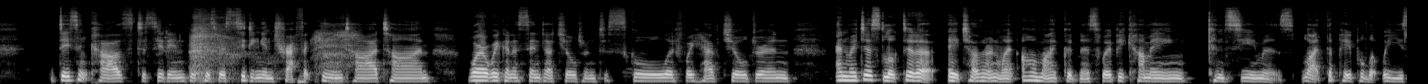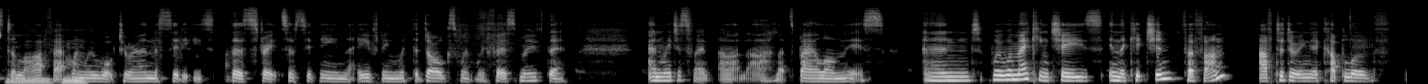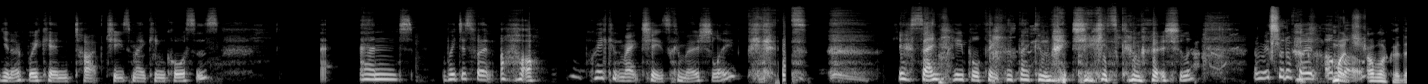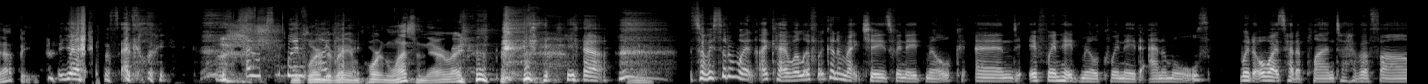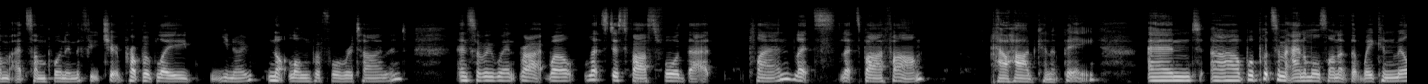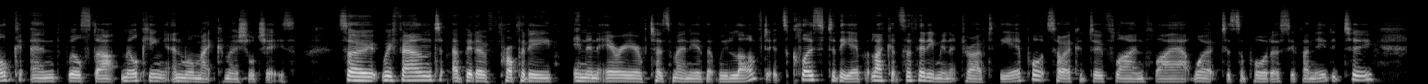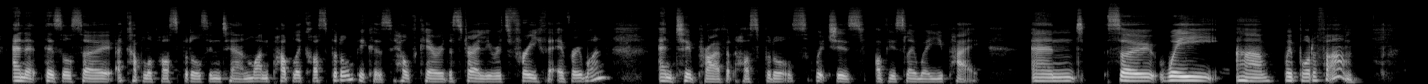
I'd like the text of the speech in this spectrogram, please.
decent cars to sit in because we're sitting in traffic the entire time. Where are we going to send our children to school if we have children? And we just looked at each other and went, oh my goodness, we're becoming consumers, like the people that we used to mm-hmm. laugh at when mm-hmm. we walked around the cities, the streets of Sydney in the evening with the dogs when we first moved there. And we just went, oh no, let's bail on this. And we were making cheese in the kitchen for fun after doing a couple of, you know, weekend type cheese making courses. And we just went, oh, we can make cheese commercially because, yeah, same people think that they can make cheese commercially. And we sort of went, oh, How much well. trouble could that be? Yeah, exactly. You've learned okay. a very important lesson there, right? yeah. yeah. So we sort of went, okay, well, if we're going to make cheese, we need milk. And if we need milk, we need animals we'd always had a plan to have a farm at some point in the future, probably, you know, not long before retirement. And so we went, right, well, let's just fast forward that plan. Let's let's buy a farm. How hard can it be? And uh, we'll put some animals on it that we can milk, and we'll start milking, and we'll make commercial cheese. So we found a bit of property in an area of Tasmania that we loved. It's close to the airport, like it's a 30 minute drive to the airport. So I could do fly in, fly out work to support us if I needed to. And it, there's also a couple of hospitals in town one public hospital, because healthcare in Australia is free for everyone, and two private hospitals, which is obviously where you pay. And so we um, we bought a farm.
